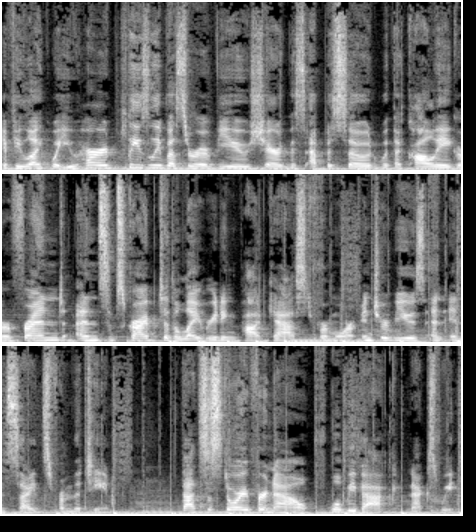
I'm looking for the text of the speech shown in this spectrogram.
If you like what you heard, please leave us a review, share this episode with a colleague or friend, and subscribe to the Light Reading Podcast for more interviews and insights from the team. That's the story for now. We'll be back next week.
